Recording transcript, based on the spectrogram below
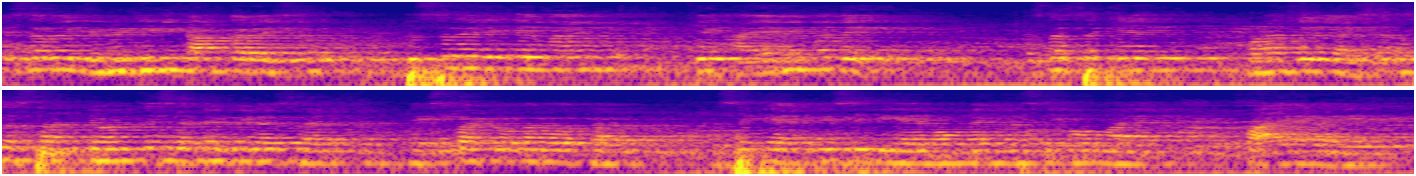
ते सर्व युनिटीने काम करायचं. दुसरं एक एम आहे की आय एम एमध्ये कसं असतं की कोणाचे लायसन्स असतात किंवा ते सर्टिफिकेट असतात एक्सपर्ट वगैरे होतात. जसे की एन पी सी बी आहे मुंबई नर्सिंग होम आहे फायर आहे.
